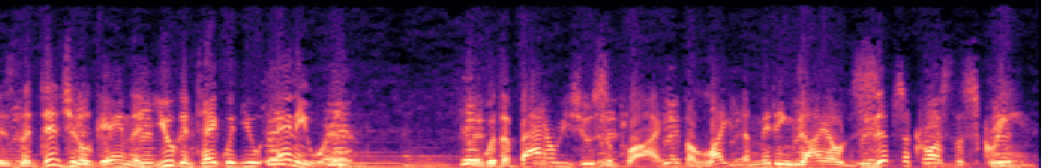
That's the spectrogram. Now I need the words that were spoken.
is the digital game that you can take with you anywhere. With the batteries you supply, the light-emitting diode zips across the screen.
